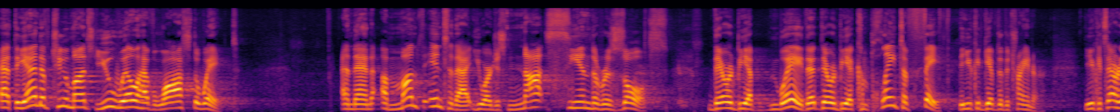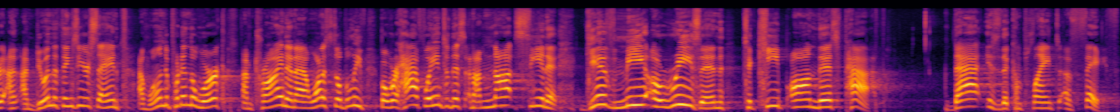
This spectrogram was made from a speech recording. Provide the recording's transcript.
at the end of two months, you will have lost the weight." And then a month into that, you are just not seeing the results. There would be a way that there would be a complaint of faith that you could give to the trainer. You could say, I'm doing the things that you're saying. I'm willing to put in the work. I'm trying and I want to still believe, but we're halfway into this and I'm not seeing it. Give me a reason to keep on this path. That is the complaint of faith.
